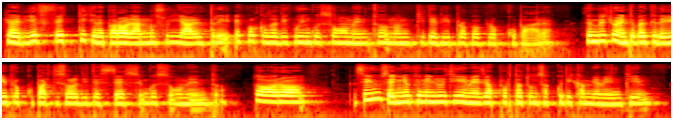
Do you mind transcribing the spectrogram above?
Cioè gli effetti che le parole hanno sugli altri è qualcosa di cui in questo momento non ti devi proprio preoccupare. Semplicemente perché devi preoccuparti solo di te stesso in questo momento. Toro, sei un segno che negli ultimi mesi ha portato un sacco di cambiamenti.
